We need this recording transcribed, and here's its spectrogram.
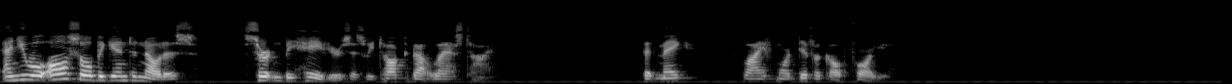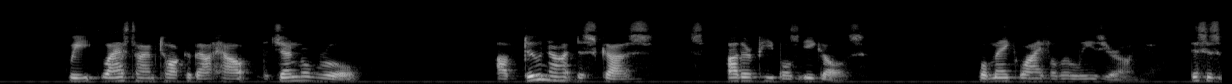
And you will also begin to notice certain behaviors, as we talked about last time, that make life more difficult for you. We last time talked about how the general rule of do not discuss other people's egos will make life a little easier on you. This is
